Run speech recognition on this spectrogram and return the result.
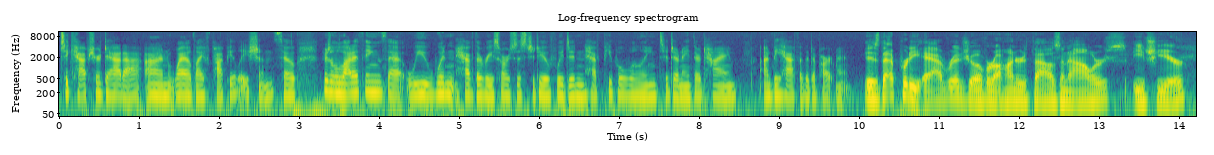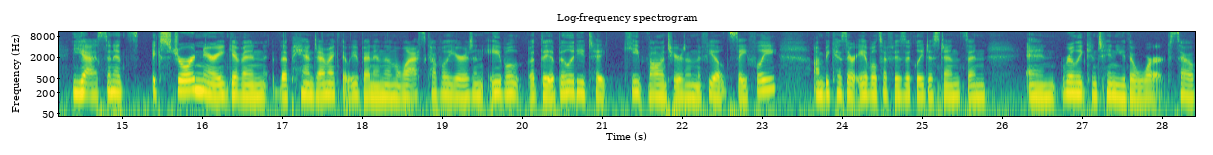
to capture data on wildlife populations. So there's a lot of things that we wouldn't have the resources to do if we didn't have people willing to donate their time on behalf of the department. Is that pretty average over 100,000 hours each year? Yes, and it's extraordinary given the pandemic that we've been in in the last couple of years and able the ability to keep volunteers in the field safely um, because they're able to physically distance and and really continue the work. So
